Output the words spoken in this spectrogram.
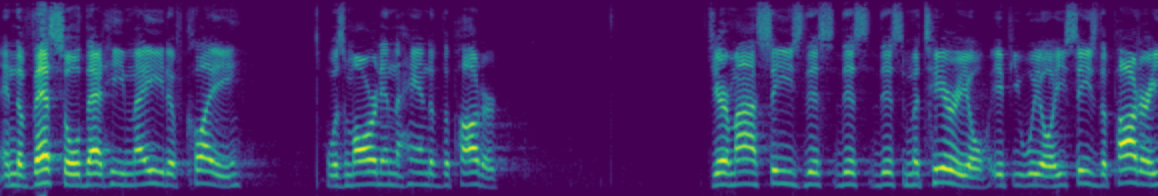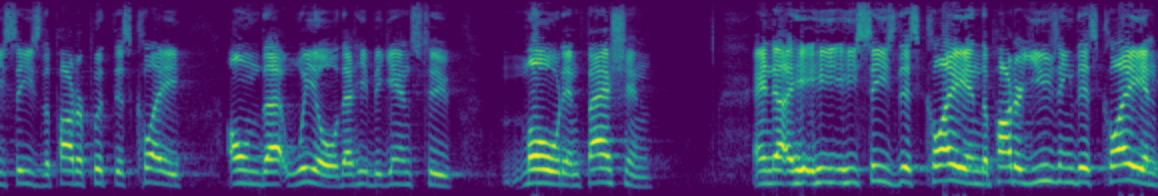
And the vessel that he made of clay was marred in the hand of the potter. Jeremiah sees this, this, this material, if you will. He sees the potter. He sees the potter put this clay on that wheel that he begins to mold and fashion. And uh, he, he, he sees this clay and the potter using this clay and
